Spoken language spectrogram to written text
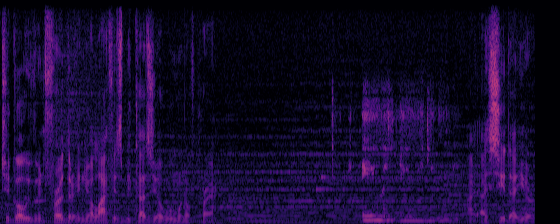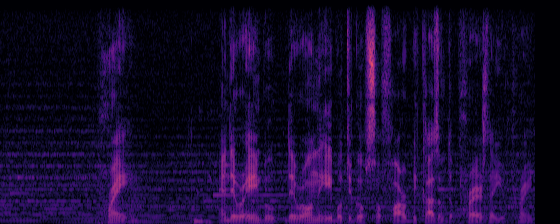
to go even further in your life is because you're a woman of prayer. amen, amen, amen. I, I see that you're praying and they were able they were only able to go so far because of the prayers that you're praying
